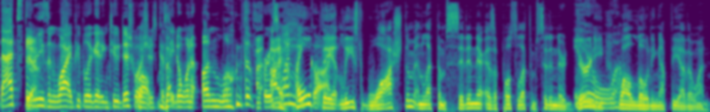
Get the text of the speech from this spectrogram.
That's the Yeah. reason why people are getting two dishwashers because that- they don't want to unload the first I, one. My hope God. they at least wash them and let them sit in there as opposed to let them sit in there dirty Ew. while loading up the other one.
